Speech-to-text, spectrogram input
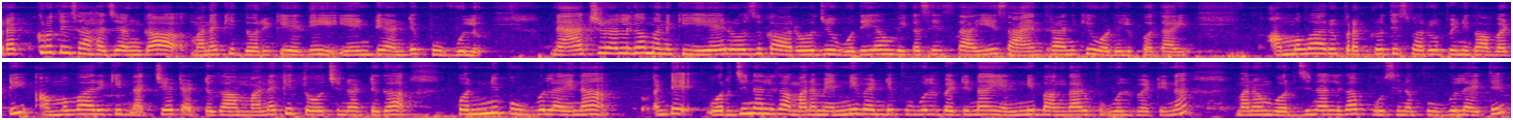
ప్రకృతి సహజంగా మనకి దొరికేది ఏంటి అంటే పువ్వులు. న్యాచురల్గా మనకి ఏ రోజుకు ఆ రోజు ఉదయం వికసిస్తాయి సాయంత్రానికి వడిలిపోతాయి అమ్మవారు ప్రకృతి స్వరూపిణి కాబట్టి అమ్మవారికి నచ్చేటట్టుగా మనకి తోచినట్టుగా కొన్ని పువ్వులైనా అంటే ఒరిజినల్గా మనం ఎన్ని వెండి పువ్వులు పెట్టినా ఎన్ని బంగారు పువ్వులు పెట్టినా మనం ఒరిజినల్గా పూసిన పువ్వులైతే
